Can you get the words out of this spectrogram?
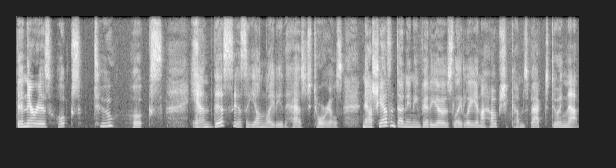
Then there is Hooks to hooks. And this is a young lady that has tutorials. Now, she hasn't done any videos lately, and I hope she comes back to doing that.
